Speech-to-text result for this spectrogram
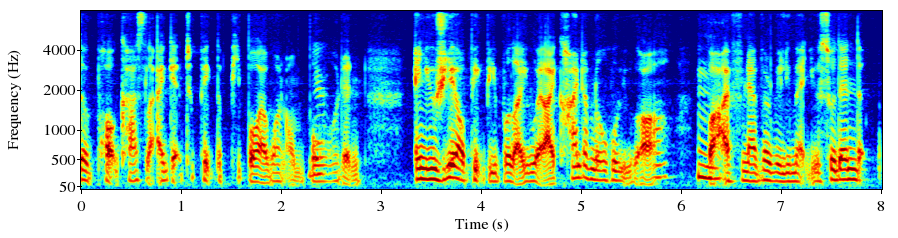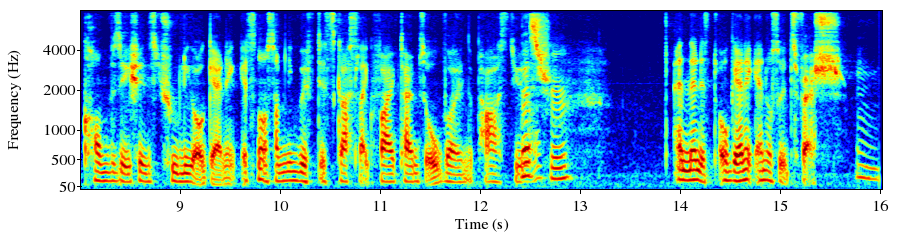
the podcast, like I get to pick the people I want on board, and and usually I'll pick people like where I kind of know who you are, Mm. but I've never really met you. So then the conversation is truly organic. It's not something we've discussed like five times over in the past, you That's know true. And then it's organic and also it's fresh. Mm.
